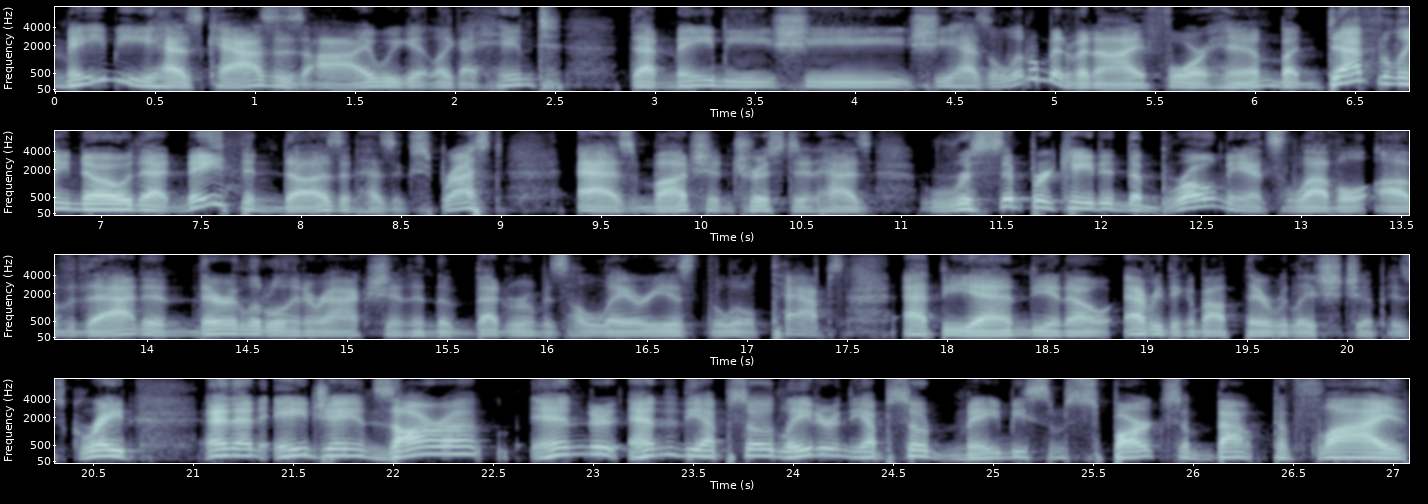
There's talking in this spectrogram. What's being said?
maybe has Kaz's eye. We get like a hint that maybe she she has a little bit of an eye for him, but definitely know that Nathan does and has expressed as much. And Tristan has reciprocated the bromance level of that. And their little interaction in the bedroom is hilarious. The little taps at the end, you know, everything about their relationship is great. And then AJ and Zara end, ended the episode. Later in the episode, maybe some sparks about to fly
